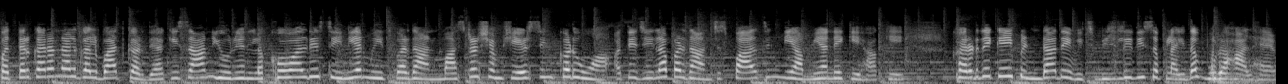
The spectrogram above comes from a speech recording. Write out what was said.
ਪੱਤਰਕਾਰਾਂ ਨਾਲ ਗੱਲਬਾਤ ਕਰਦਿਆਂ ਕਿਸਾਨ ਯੂਨੀਅਨ ਲੱਖੋਵਾਲ ਦੇ ਸੀਨੀਅਰ ਮੀਤ ਪ੍ਰਧਾਨ ਮਾਸਟਰ ਸ਼ਮਸ਼ੇਰ ਸਿੰਘ ਕੜੂਆ ਅਤੇ ਜ਼ਿਲ੍ਹਾ ਪ੍ਰਧਾਨ ਜਸਪਾਲ ਸਿੰਘ ਨਿਆਮੀਆਂ ਨੇ ਕਿਹਾ ਕਿ ਖਰੜ ਦੇ ਕਈ ਪਿੰਡਾਂ ਦੇ ਵਿੱਚ ਬਿਜਲੀ ਦੀ ਸਪਲਾਈ ਦਾ ਬੁਰਾ ਹਾਲ ਹੈ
